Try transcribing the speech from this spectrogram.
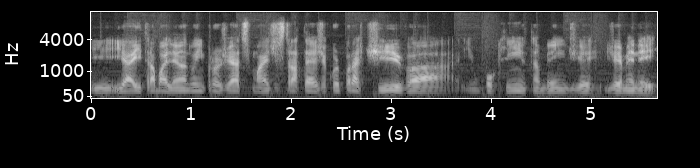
e, e, aí trabalhando em projetos mais de estratégia corporativa e um pouquinho também de, de M&A.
